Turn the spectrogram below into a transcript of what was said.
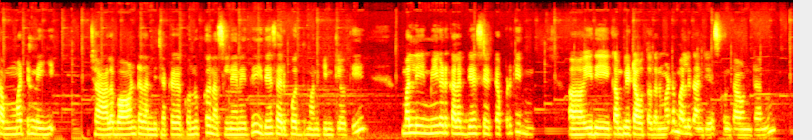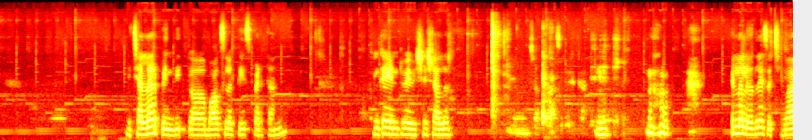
కమ్మటి నెయ్యి. చాలా బాగుంటుందండి చక్కగా కొనుక్కొని అసలు నేనైతే ఇదే సరిపోద్ది మనకి ఇంట్లోకి. మళ్ళీ మీగడ కలెక్ట్ చేసేటప్పటికి ఇది కంప్లీట్ అవుతుంది అనమాట మళ్ళీ దాన్ని చేసుకుంటా ఉంటాను. చల్లారిపోయింది బాక్స్లోకి తీసి పెడతాను. ఇంకా ఏంటి విశేషాలు? పిల్లలు వదిలేసి వచ్చావా?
